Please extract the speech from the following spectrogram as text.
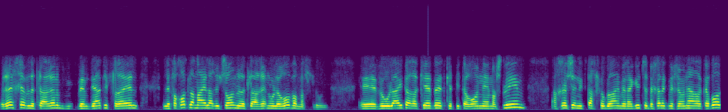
הרכב, לצערנו, במדינת ישראל, לפחות למייל הראשון ולצערנו לרוב המסלול. אה, ואולי את הרכבת כפתרון אה, משלים, אחרי שנפתח סוגריים ונגיד שבחלק מחיוני הרכבות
